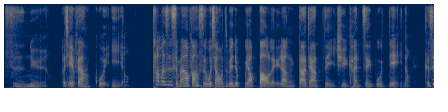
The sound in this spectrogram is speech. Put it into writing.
自虐，而且也非常诡异哦。他们是什么样的方式？我想我这边就不要暴雷，让大家自己去看这部电影哦。可是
